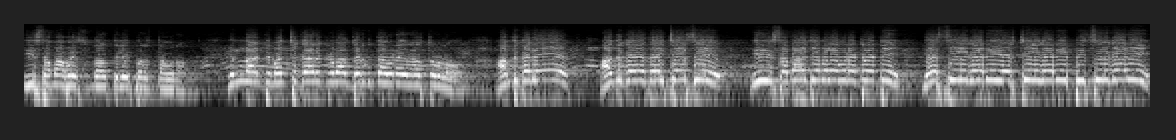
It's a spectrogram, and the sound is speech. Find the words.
ఈ సమావేశం ద్వారా తెలియపరుస్తా ఉన్నాం. ఇలాంటి మంచి కార్యక్రమాలు జరుగుతా ఉన్నాయి రాష్ట్రంలో. అందుకనే అందుకనే దయచేసి ఈ సమాజంలో ఉన్నటువంటి ఎస్సీలు కానీ ఎస్టీలు కానీ బీసీలు కానీ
